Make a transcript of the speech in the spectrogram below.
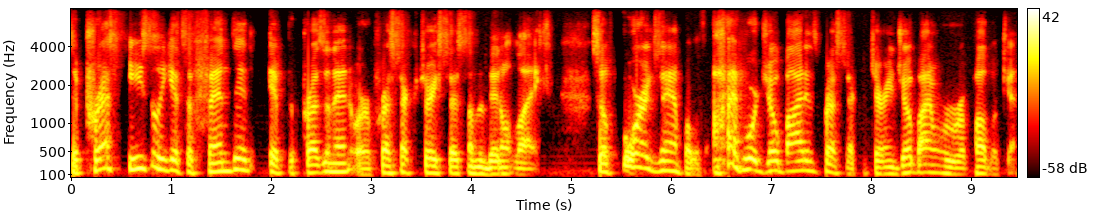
The press easily gets offended if the president or a press secretary says something they don't like. So, for example, if I were Joe Biden's press secretary and Joe Biden were a Republican,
